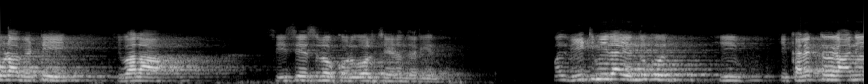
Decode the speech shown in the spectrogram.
కూడా పెట్టి ఇవాళ సిసిఎస్లో కొనుగోలు చేయడం జరిగింది. మరి వీటి మీద ఎందుకు ఈ ఈ కలెక్టర్ కానీ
